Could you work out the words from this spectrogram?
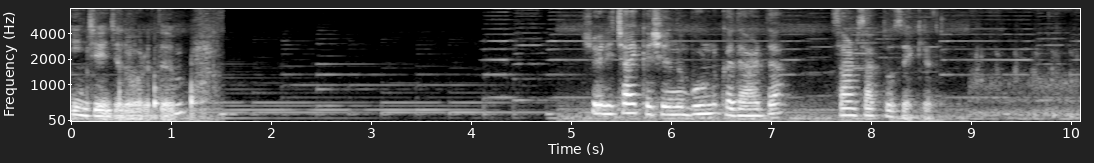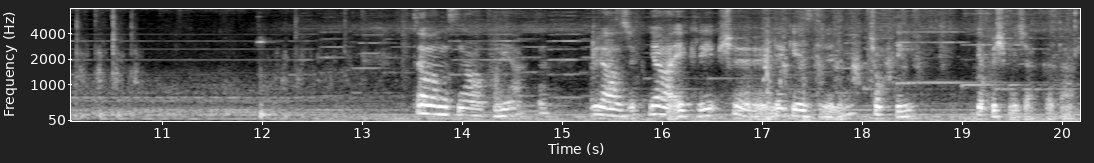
İnce ince doğradığım. Şöyle çay kaşığının burnu kadar da sarımsak tozu ekledim. Tavamızın altını yaktık. Birazcık yağ ekleyip şöyle gezdirelim. Çok değil. Yapışmayacak kadar.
